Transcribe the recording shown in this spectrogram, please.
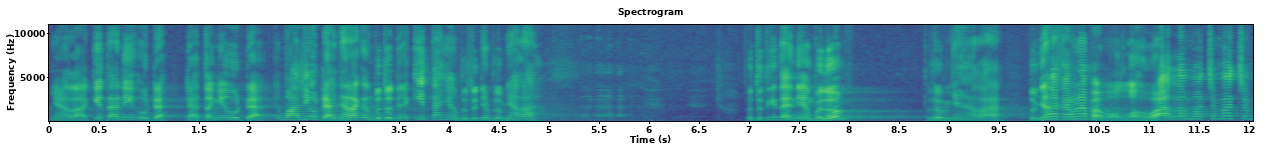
nyala. Kita nih udah datangnya udah, wali udah nyalakan bututnya. Kita yang bututnya belum nyala. Butut kita ini yang belum belum nyala. Belum nyala karena apa? Wallahu a'lam macam-macam.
